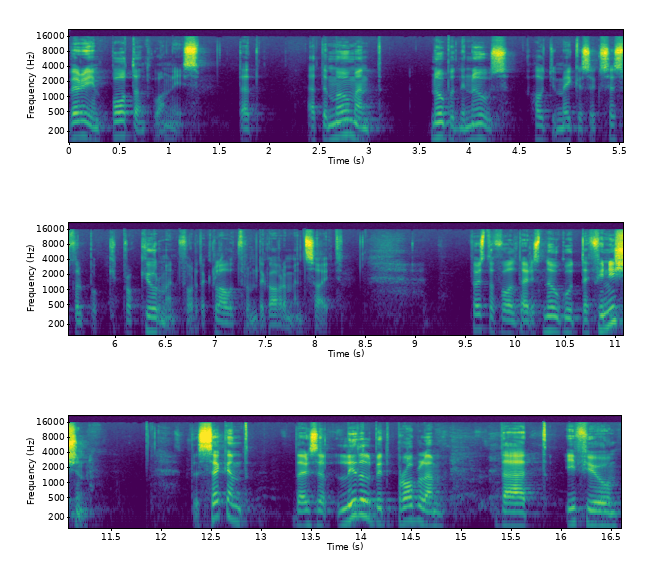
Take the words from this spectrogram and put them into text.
very important one is that at the moment nobody knows how to make a successful procurement for the cloud from the government side. First of all, there is no good definition. The second, there is a little bit problem that if you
